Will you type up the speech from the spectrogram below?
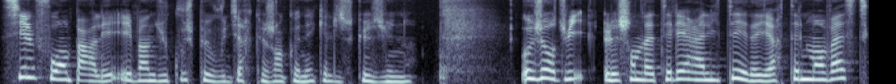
s'il faut en parler, eh ben du coup, je peux vous dire que j'en connais quelques-unes. Aujourd'hui, le champ de la télé-réalité est d'ailleurs tellement vaste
